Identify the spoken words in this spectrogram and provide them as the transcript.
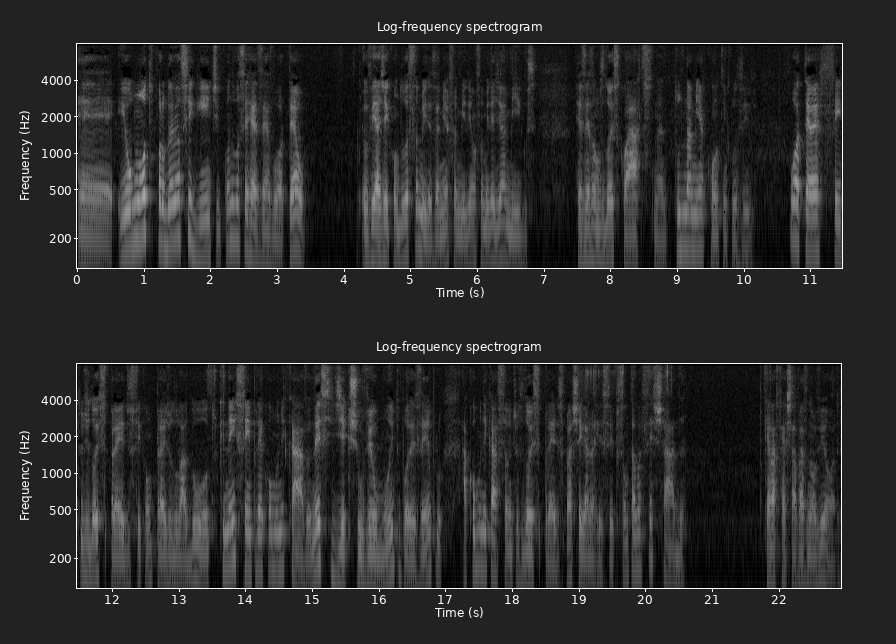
É, e um outro problema é o seguinte, quando você reserva o hotel, eu viajei com duas famílias. A minha família é uma família de amigos. Reservamos dois quartos, né? tudo na minha conta, inclusive. O hotel é feito de dois prédios, fica um prédio do lado do outro, que nem sempre é comunicável. Nesse dia que choveu muito, por exemplo, a comunicação entre os dois prédios para chegar na recepção estava fechada. Porque ela fechava às 9 horas.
